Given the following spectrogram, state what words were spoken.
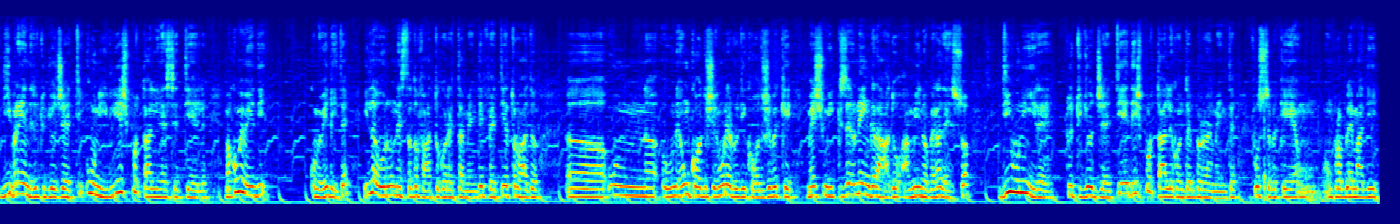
di prendere tutti gli oggetti unirli e esportarli in STL ma come vedi come vedete il lavoro non è stato fatto correttamente infatti ha trovato uh, un, un, un, codice, un errore di codice perché Mesh Mixer non è in grado, almeno per adesso, di unire tutti gli oggetti ed esportarli contemporaneamente. Forse perché è un, un problema di,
